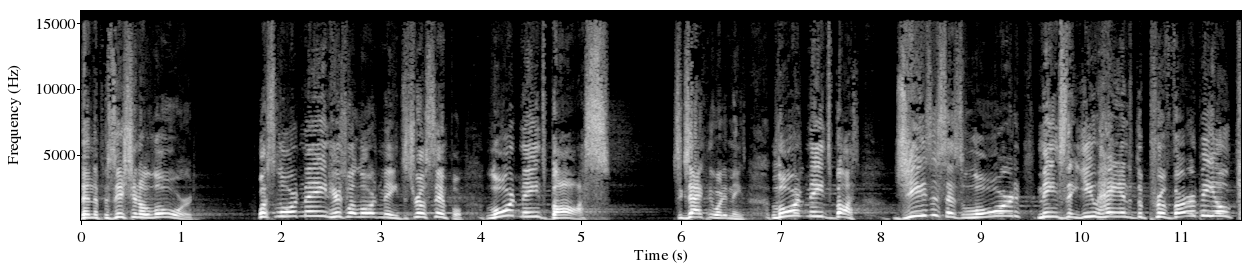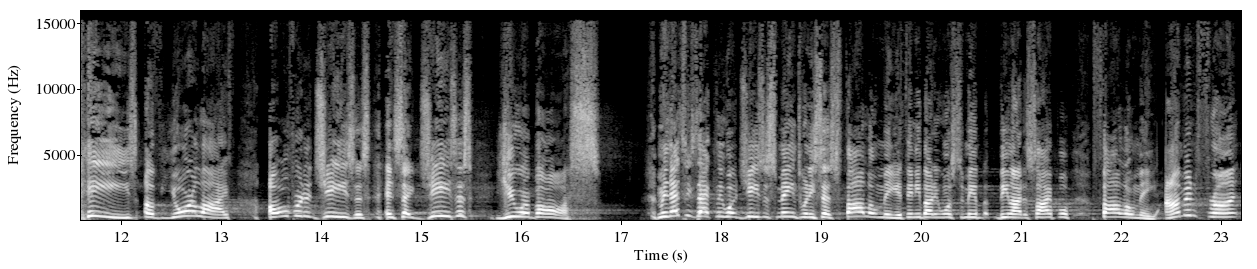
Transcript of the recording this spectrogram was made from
than the position of Lord. What's Lord mean? Here's what Lord means it's real simple Lord means boss. It's exactly what it means. Lord means boss. Jesus as Lord means that you hand the proverbial keys of your life over to Jesus and say, Jesus, you are boss. I mean, that's exactly what Jesus means when he says, Follow me. If anybody wants to be my disciple, follow me. I'm in front,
